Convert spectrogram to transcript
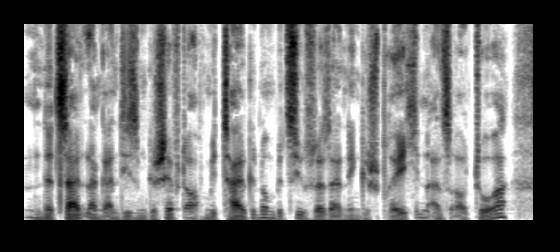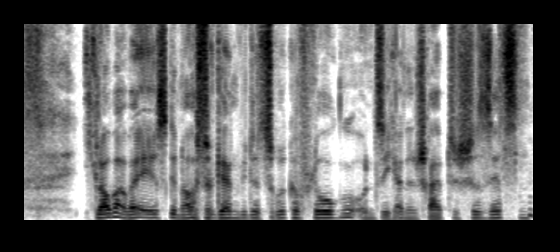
eine Zeit lang an diesem Geschäft auch mit teilgenommen, beziehungsweise an den Gesprächen als Autor. Ich glaube aber, er ist genauso gern wieder zurückgeflogen und sich an den Schreibtisch zu setzen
